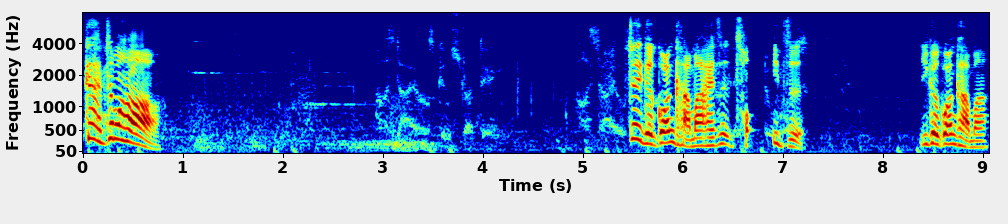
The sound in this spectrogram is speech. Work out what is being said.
干这么好.这个关卡吗？还是从一直一个关卡吗？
